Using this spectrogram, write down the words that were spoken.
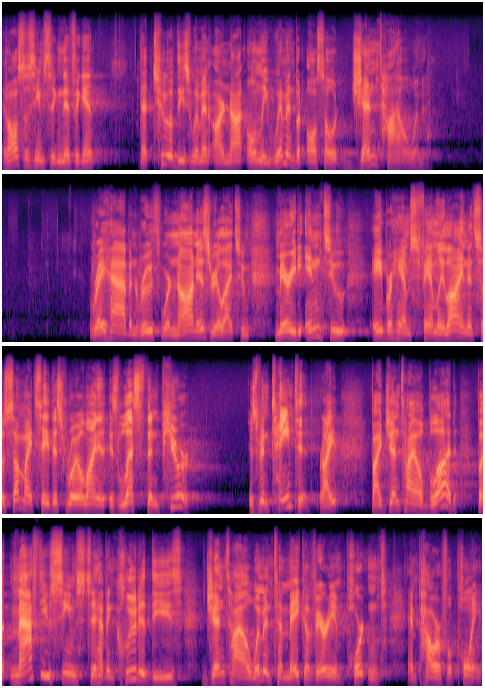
It also seems significant that two of these women are not only women, but also Gentile women. Rahab and Ruth were non Israelites who married into Abraham's family line. And so some might say this royal line is less than pure. It's been tainted, right, by Gentile blood. But Matthew seems to have included these Gentile women to make a very important and powerful point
